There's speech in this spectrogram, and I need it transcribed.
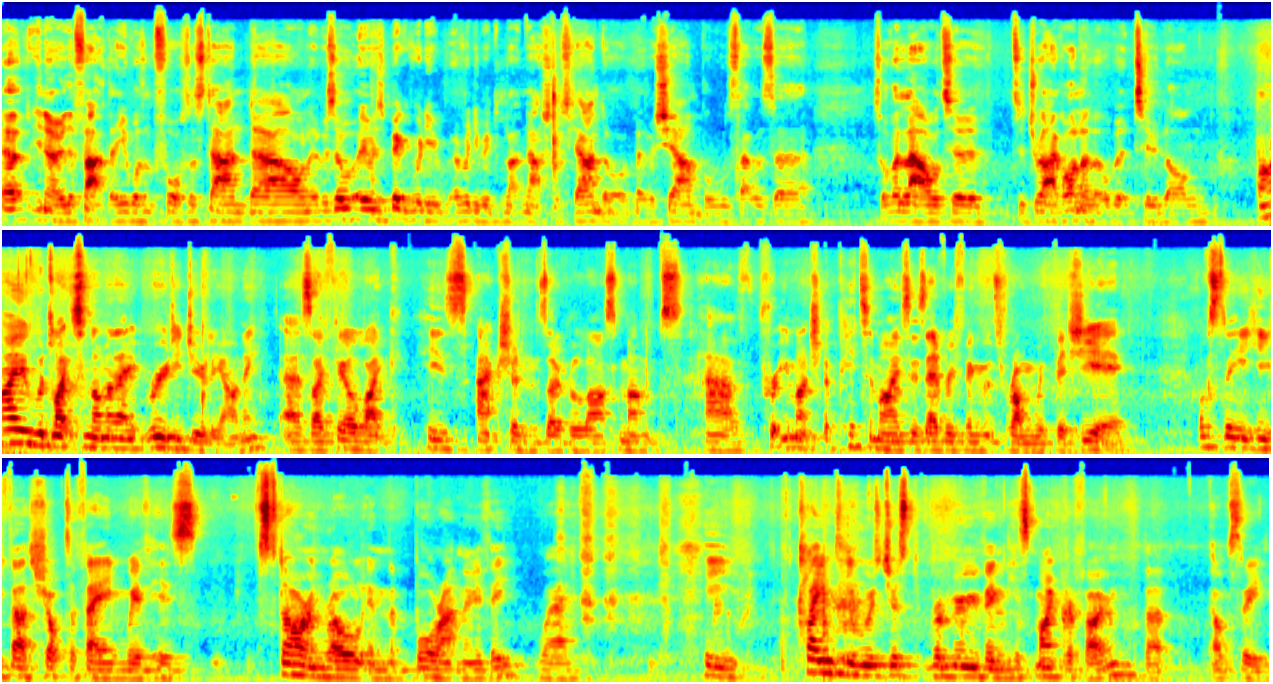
Uh, you know the fact that he wasn't forced to stand down. It was a, it was a big, really a really big like, national scandal, a bit of a shambles that was uh, sort of allowed to, to drag on a little bit too long. I would like to nominate Rudy Giuliani, as I feel like his actions over the last months have pretty much epitomises everything that's wrong with this year. Obviously, he first shot to fame with his starring role in the Borat movie, where he claimed he was just removing his microphone, but obviously,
